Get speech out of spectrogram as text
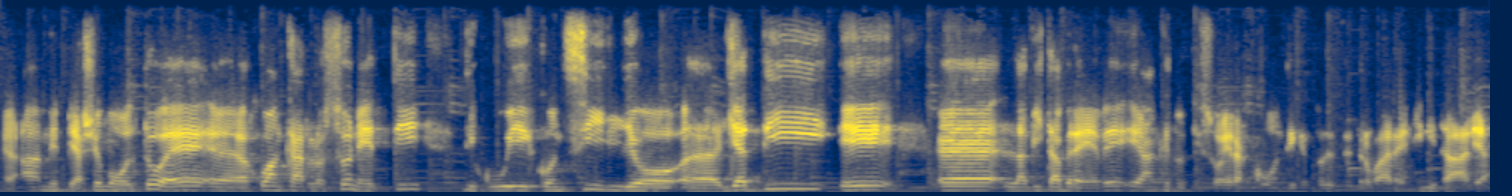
eh, a me piace molto, è eh, Juan Carlos Sonetti, di cui consiglio eh, gli addii e eh, La vita breve e anche tutti i suoi racconti che potete trovare in Italia.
